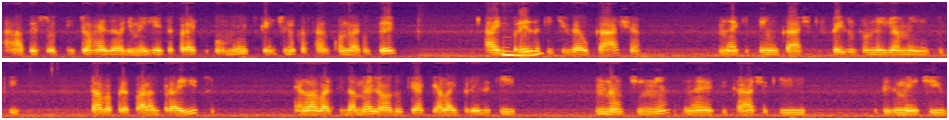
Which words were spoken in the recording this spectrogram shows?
a pessoa tem que ter uma reserva de emergência para esse momento, que a gente nunca sabe quando vai acontecer. A uhum. empresa que tiver o caixa, né, que tem um caixa que fez um planejamento, que estava preparado para isso, ela vai se dar melhor do que aquela empresa que não tinha né, esse caixa que simplesmente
